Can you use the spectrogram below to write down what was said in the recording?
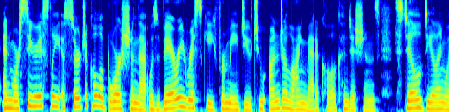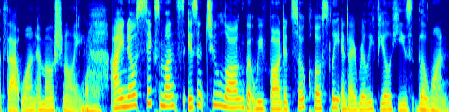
and more seriously, a surgical abortion that was very risky for me due to underlying medical conditions. Still dealing with that one emotionally. I know six months isn't too long, but we've bonded so closely, and I really feel he's the one.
